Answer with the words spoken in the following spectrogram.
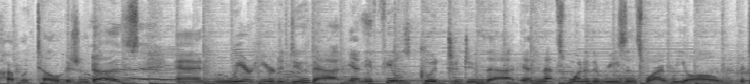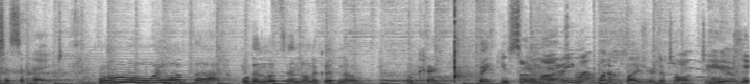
public television does. And we're here to do that. And it feels good to do that. And that's one of the reasons why we all participate. Oh, I love that. Well, then let's end on a good note. Okay. Thank you so You're much. very welcome. What a pleasure to talk to you. Thank you.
